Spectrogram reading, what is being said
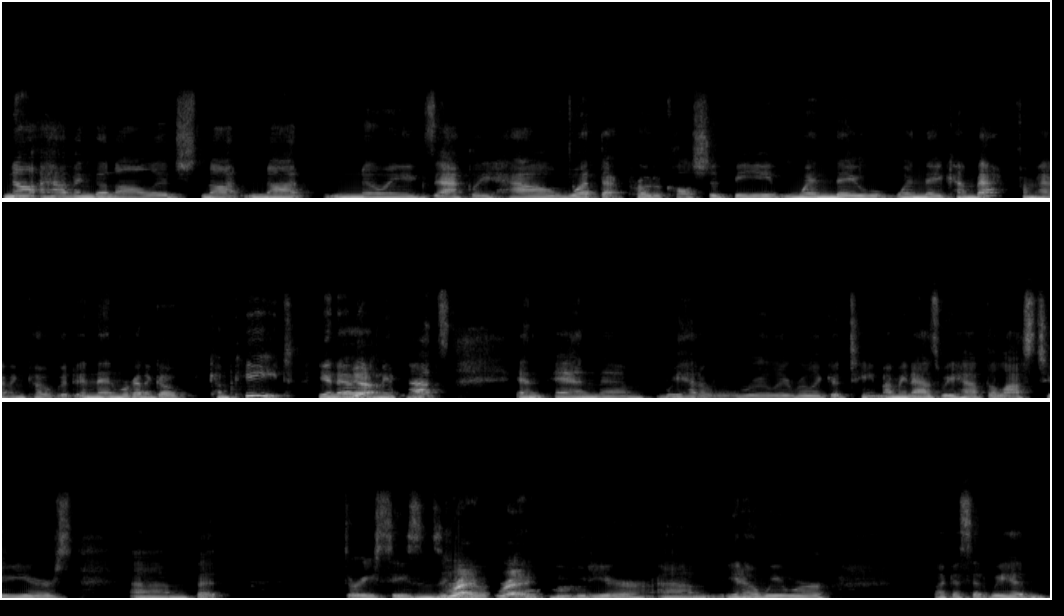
not having the knowledge not not knowing exactly how what that protocol should be when they when they come back from having covid and then we're going to go compete you know Yeah. i mean that's and and um, we had a really really good team i mean as we have the last two years um, but three seasons ago Right, right. covid year um, you know we were like i said we had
